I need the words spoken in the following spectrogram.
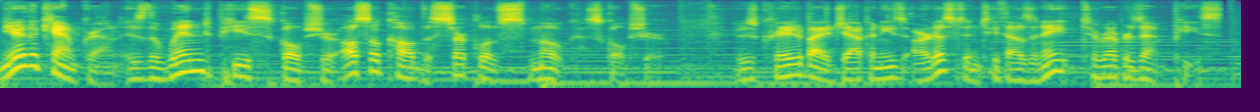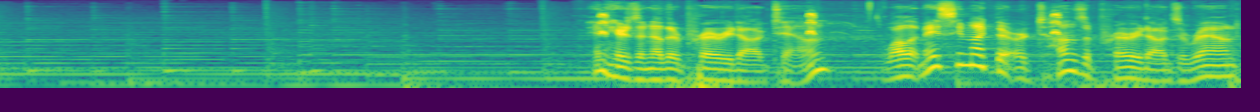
Near the campground is the Wind Peace sculpture, also called the Circle of Smoke sculpture. It was created by a Japanese artist in 2008 to represent peace. And here's another prairie dog town. While it may seem like there are tons of prairie dogs around,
